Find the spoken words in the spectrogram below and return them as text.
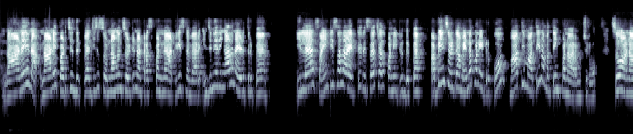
நானே நானே படிச்சிருந்திருப்பேன். ஜீசஸ் சொன்னாங்கன்னு சொல்லிட்டு நான் ட்ரஸ்ட் பண்ணேன். அட்லீஸ்ட் நான் வேற இன்ஜினியரிங்காவது நான் எடுத்திருப்பேன். இல்ல சயின்டிஸ்டாவது ஆயிட்டு ரிசர்ச்சாவது பண்ணிட்டு இருந்திருப்பேன். அப்படின்னு சொல்லிட்டு நம்ம என்ன பண்ணிட்டு இருப்போம்? மாத்தி மாத்தி நம்ம திங்க் பண்ண ஆரம்பிச்சிருவோம். சோ ஆனா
